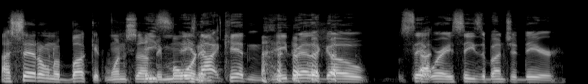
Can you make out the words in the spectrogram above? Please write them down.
I sat on a bucket one Sunday he's, morning. he's not kidding. He'd rather go sit I- where he sees a bunch of deer.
